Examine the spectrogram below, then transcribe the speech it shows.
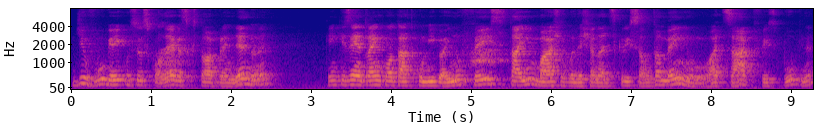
divulgue aí com seus colegas que estão aprendendo, né? Quem quiser entrar em contato comigo aí no Face, está aí embaixo, eu vou deixar na descrição também, o WhatsApp, Facebook, né?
